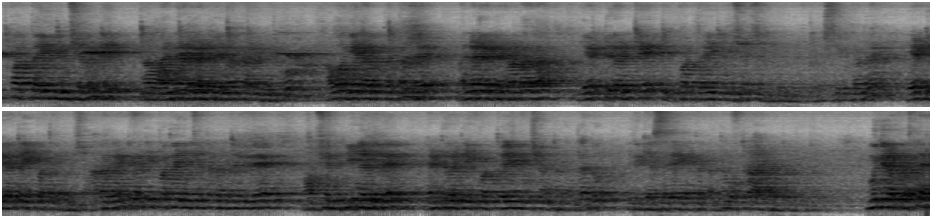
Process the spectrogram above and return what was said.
ಇಪ್ಪತ್ತೈದು ನಿಮಿಷದಲ್ಲಿ ನಾವು ಹನ್ನೆರಡು ಗಂಟೆಯಿಂದ ಕಲಿಬೇಕು. ಅವಾಗ ಏನಾಗುತ್ತೆ ಅಂತಂದರೆ ಹನ್ನೆರಡು ಗಂಟೆ ಕಳೆದಾಗ ಎಂಟು ಗಂಟೆ ಇಪ್ಪತ್ತೈದು ನಿಮಿಷ ಸಿಗುತ್ತೆ ಎಷ್ಟು ಸಿಗುತ್ತೆ ಅಂದರೆ ಎಂಟು ಗಂಟೆ ಇಪ್ಪತ್ತೈದು ನಿಮಿಷ. ಹಾಗಾದ್ರೆ ಎಂಟು ಗಂಟೆ ಇಪ್ಪತ್ತೈದು ನಿಮಿಷ ಅಂತಕ್ಕಂಥದ್ದಿದೆ ಆಪ್ಷನ್ ಬಿ ನಲ್ಲಿದೆ ಎಂಟು ಗಂಟೆ ಇಪ್ಪತ್ತೈದು ನಿಮಿಷ ಅಂತಕ್ಕಂಥದ್ದು ಇದಕ್ಕೆ ಸರಿಯಾಗಿರ್ತಕ್ಕಂಥ ಉತ್ತರ ಆಗಿರುತ್ತೆ ಮುಂದಿನ ಪ್ರಶ್ನೆ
